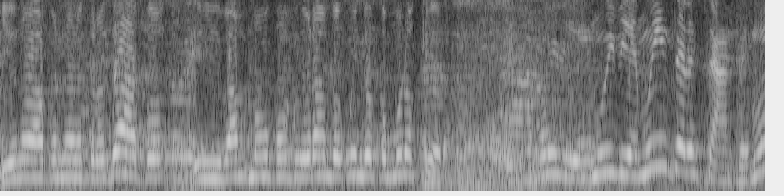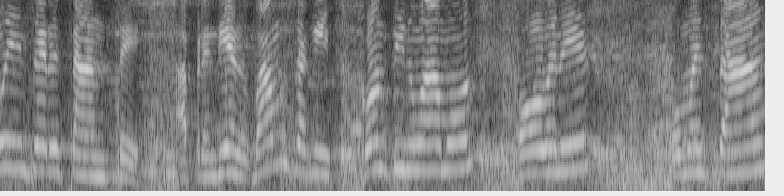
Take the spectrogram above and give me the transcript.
y uno va a poner nuestros datos y vamos configurando Windows como uno quiera. Muy bien, muy bien, muy interesante, muy interesante. Aprendiendo. Vamos aquí, continuamos, jóvenes. ¿Cómo están?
